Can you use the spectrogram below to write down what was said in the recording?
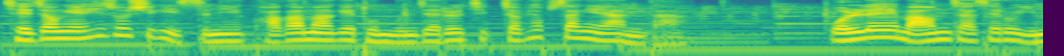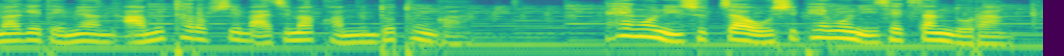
재정에 희소식이 있으니 과감하게 돈 문제를 직접 협상해야 한다. 원래의 마음 자세로 임하게 되면 아무 탈 없이 마지막 관문도 통과. 행운 이 숫자 50 행운 이 색상 노랑.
